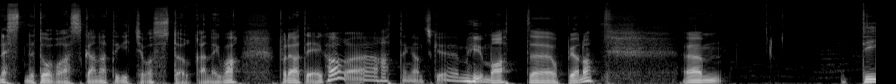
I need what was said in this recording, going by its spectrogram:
nesten litt overraskende at jeg ikke var større enn jeg var. For det at jeg har uh, hatt en ganske mye mat uh, opp igjennom. Um, det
